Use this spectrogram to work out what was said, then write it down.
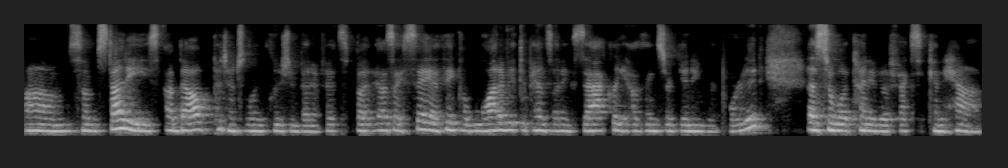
um, some studies about potential inclusion benefits. But as I say, I think a lot of it depends on exactly how things are getting reported, as to what kind of effects it can have.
